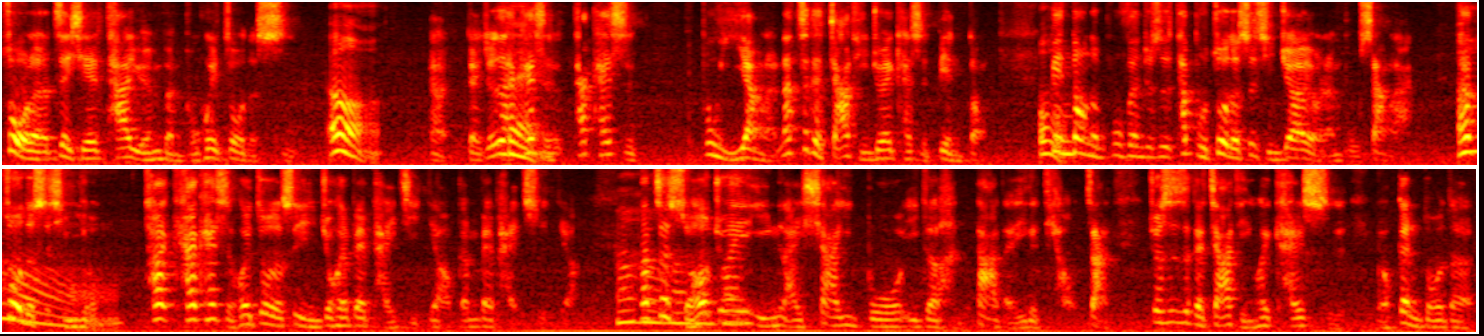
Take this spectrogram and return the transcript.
做了这些他原本不会做的事，嗯，呃，对，就是他开始他开始不一样了，那这个家庭就会开始变动。哦、变动的部分就是他不做的事情就要有人补上来，他做的事情有、哦、他他开始会做的事情就会被排挤掉跟被排斥掉。哦、那这时候就会迎来下一波一个很大的一个挑战，就是这个家庭会开始有更多的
